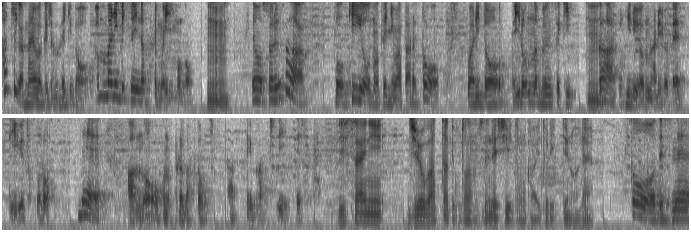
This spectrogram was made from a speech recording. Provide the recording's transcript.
価値がないわけじゃないけどあんまり別になくてもいいもの。うん。でもそれがこう企業の手に渡ると割といろんな分析うん。ができるようになるよねっていうところ。で、あのこのプロダクトを作ったっていう感じですね。実際に需要があったってことなんですねレシートの買い取りっていうのはね。そうですね、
